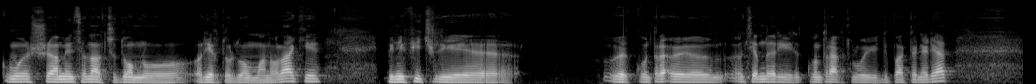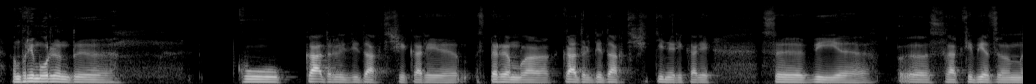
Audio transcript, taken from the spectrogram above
Cum și a menționat și domnul rector, domnul Manolache, beneficiile uh, contra, uh, însemnării contractului de parteneriat, în primul rând uh, cu cadrele didactice care sperăm la cadre didactice tinerii care să vie să activeze în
